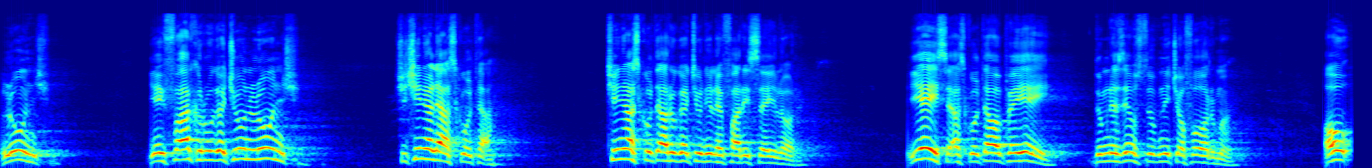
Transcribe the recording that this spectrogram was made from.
lungi. Ei fac rugăciuni lungi. Și cine le asculta? Cine asculta rugăciunile fariseilor? Ei se ascultau pe ei, Dumnezeu sub nicio formă. O,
